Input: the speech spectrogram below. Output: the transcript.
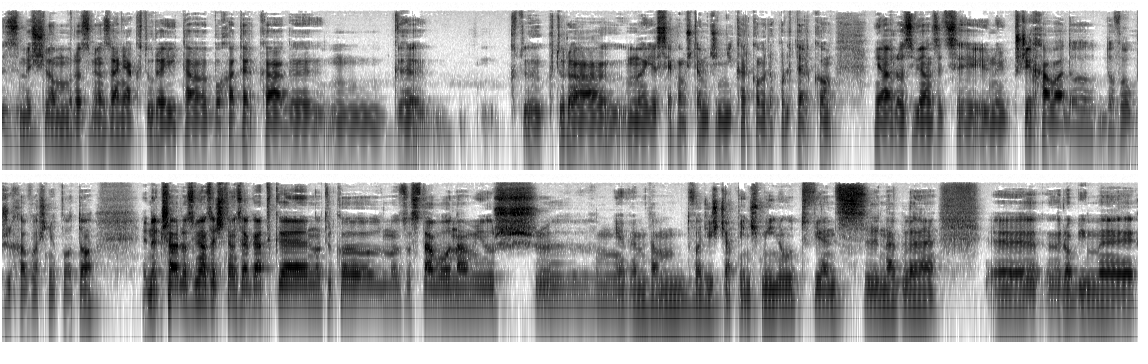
y, z myślą rozwiązania której ta bohaterka która no, jest jakąś tam dziennikarką, reporterką, miała rozwiązać, y, no, przyjechała do, do Wałbrzycha właśnie po to. No, trzeba rozwiązać tę zagadkę, no tylko no, zostało nam już, y, nie wiem, tam 25 minut, więc nagle y, robimy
